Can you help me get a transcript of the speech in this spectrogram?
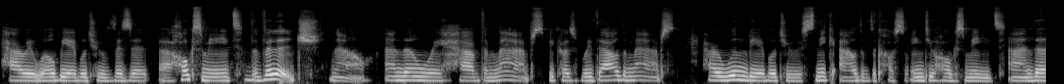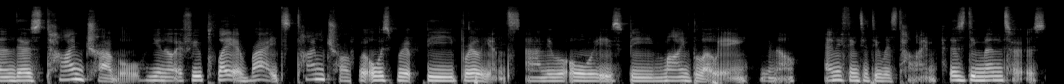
Harry will be able to visit uh, Hogsmeade, the village now. And then we have the maps because without the maps, Harry wouldn't be able to sneak out of the castle into Hogsmeade. And then there's time travel. You know, if you play it right, time travel will always be brilliant and it will always be mind blowing, you know anything to do with time. There's dementors.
